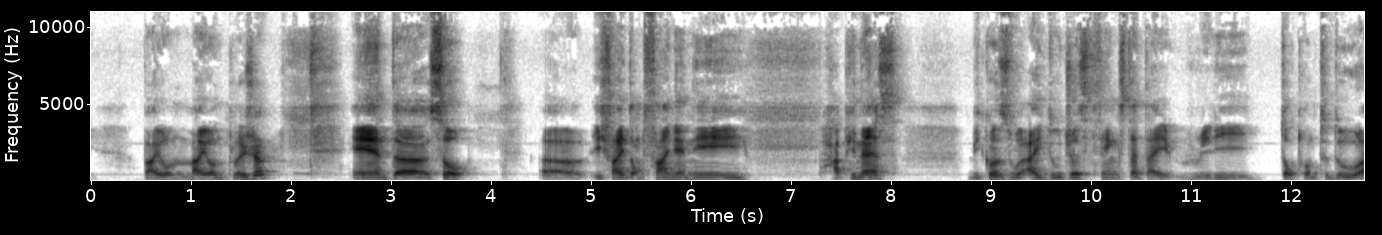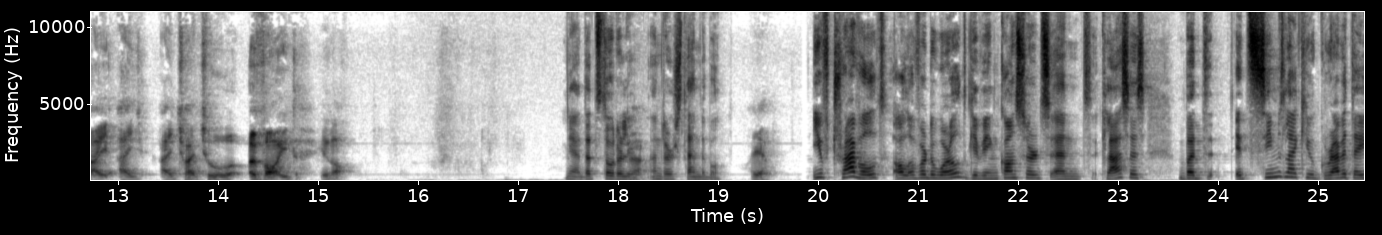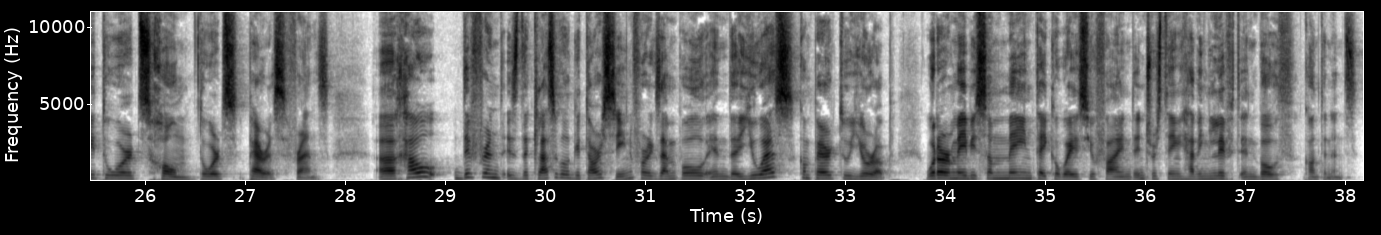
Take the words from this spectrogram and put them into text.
by own my own pleasure and uh, so, uh, if I don't find any happiness because I do just things that I really don't want to do, I, I, I try to avoid, you know. Yeah, that's totally yeah. understandable. Yeah. You've traveled all over the world giving concerts and classes, but it seems like you gravitate towards home, towards Paris, France. Uh, how different is the classical guitar scene, for example, in the US compared to Europe? What are maybe some main takeaways you find interesting having lived in both continents?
